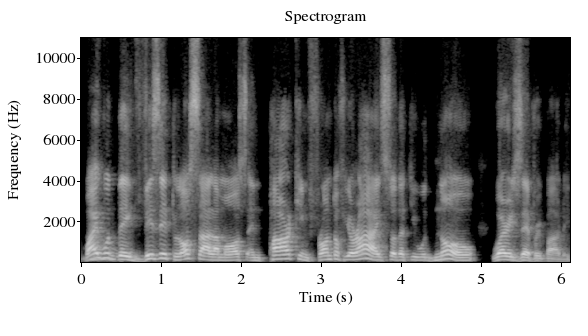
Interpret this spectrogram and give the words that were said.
Why would they visit Los Alamos and park in front of your eyes so that you would know where is everybody?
